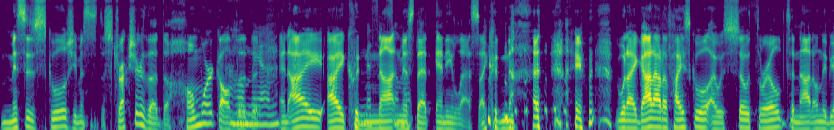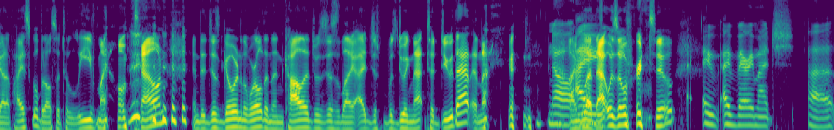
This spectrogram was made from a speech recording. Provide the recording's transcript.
misses school, she misses the structure, the the homework, all Oh, the, the and I I could miss not so miss much. that any less. I could not. I, when I got out of high school, I was so thrilled to not only be out of high school but also to leave my hometown and to just go into the world. And then college was just like I just was doing that to do that, and I, No, I'm I, glad that was over too. I, I very much. Uh,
